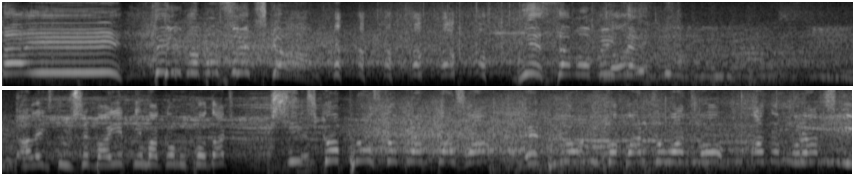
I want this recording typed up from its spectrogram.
no i tylko poprzeczka! Niesamowite! Aleks Dujszebajew nie ma komu podać. Sićko prosto bramkarza. E, Broni to bardzo łatwo Adam Murawski.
